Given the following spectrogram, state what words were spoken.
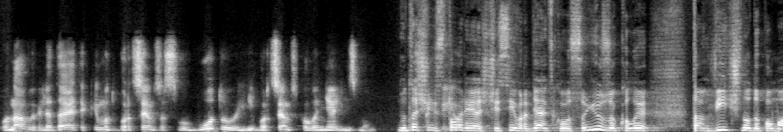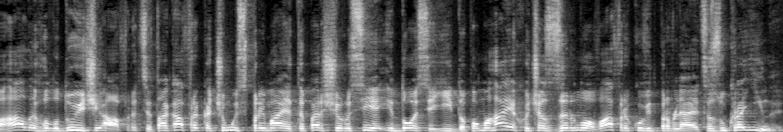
вона виглядає таким от борцем за свободу і борцем з колоніалізмом. Ну це ще історія з часів радянського союзу, коли там вічно допомагали голодуючій Африці. Так Африка чомусь сприймає тепер, що Росія і досі їй допомагає, хоча зерно в Африку відправляється з України.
